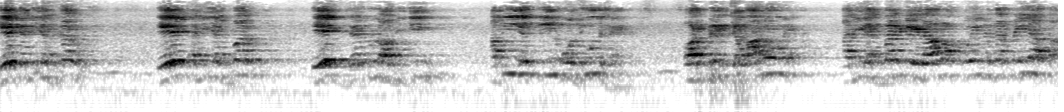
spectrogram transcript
एक अली असगर, एक अली अकबर, एक जैनुल आबिदीन अभी ये तीन मौजूद हैं और फिर जवानों में अली अकबर के अलावा कोई नज़र नहीं आता।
